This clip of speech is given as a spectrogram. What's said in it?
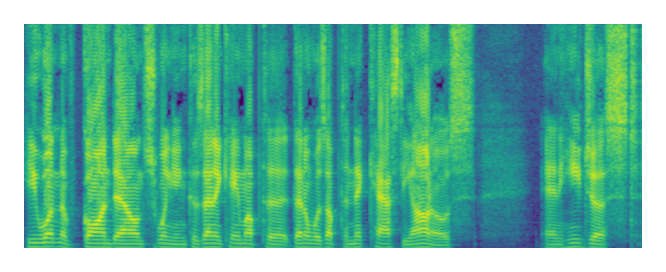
he wouldn't have gone down swinging because then it came up to then it was up to Nick Castellanos, and he just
